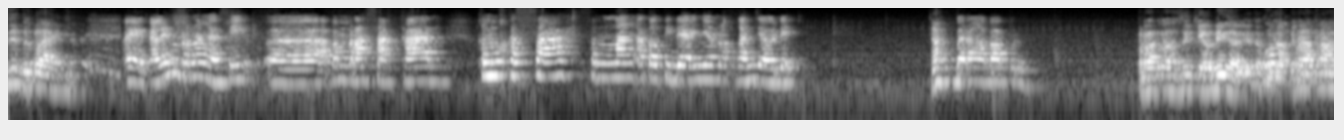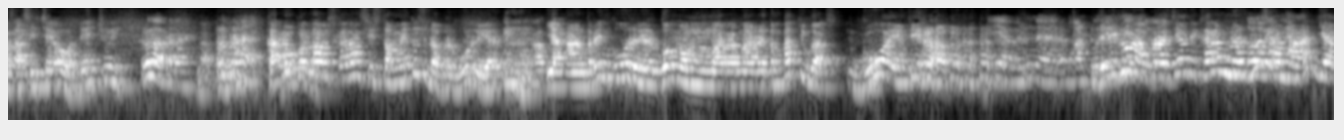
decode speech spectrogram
situ lagi Oke, kalian pernah nggak sih eh, apa merasakan keluh kesah, senang atau tidaknya melakukan COD? Hah? Barang apa pun. Pernah transaksi COD gak gitu Gua nggak pernah transaksi COD, cuy. Lu nggak pernah? Nggak Lu pernah nggak? Karena pernah. tahu sekarang sistemnya itu sudah bergulir. Oke. Yang anterin kurir, gua mau marah-marah di tempat juga gua yang viral. Iya benar, bukan Jadi kurirnya, gua nggak cuy. pernah COD karena menurut gua Oh, sama iya. aja.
